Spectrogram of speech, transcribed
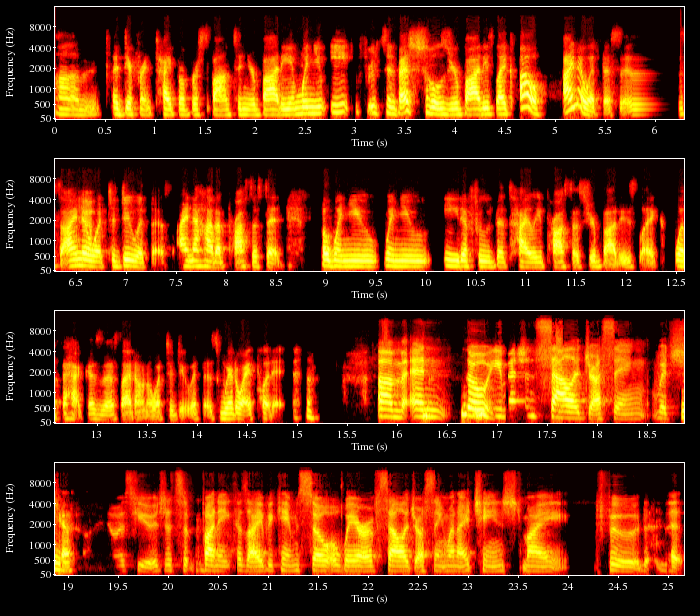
um, a different type of response in your body. And when you eat fruits and vegetables your body's like oh i know what this is. I know yeah. what to do with this. I know how to process it. But when you when you eat a food that's highly processed your body's like what the heck is this? I don't know what to do with this. Where do i put it Um, and so you mentioned salad dressing, which yes. know, is huge. It's funny because I became so aware of salad dressing when I changed my food that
